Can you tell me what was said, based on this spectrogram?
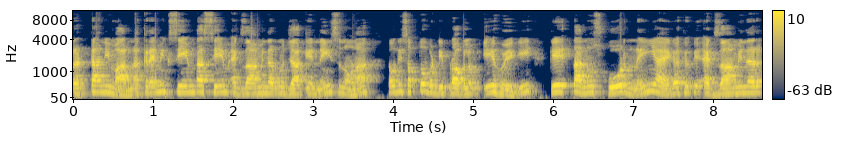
ਰੱਟਾ ਨਹੀਂ ਮਾਰਨਾ ਕ੍ਰੈਮਿੰਗ ਸੇਮ ਦਾ ਸੇਮ ਐਗਜ਼ਾਮੀਨਰ ਨੂੰ ਜਾ ਕੇ ਨਹੀਂ ਸੁਣਾਉਣਾ, ਤਾਂ ਉਹਦੀ ਸਭ ਤੋਂ ਵੱਡੀ ਪ੍ਰੋਬਲਮ ਇਹ ਹੋਏਗੀ ਕਿ ਤੁਹਾਨੂੰ ਸਕੋਰ ਨਹੀਂ ਆਏਗਾ, ਕਿਉਂਕਿ ਐਗਜ਼ਾਮੀਨਰ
